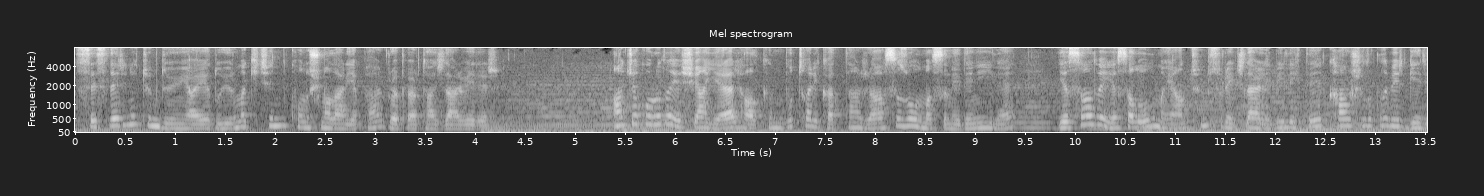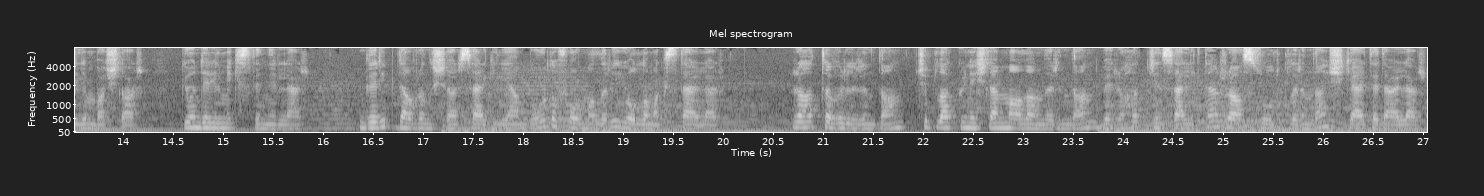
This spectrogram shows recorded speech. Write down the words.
seslerini tüm dünyaya duyurmak için konuşmalar yapar, röportajlar verir. Ancak orada yaşayan yerel halkın bu tarikattan rahatsız olması nedeniyle yasal ve yasal olmayan tüm süreçlerle birlikte karşılıklı bir gerilim başlar. Gönderilmek istenirler garip davranışlar sergileyen bordo formaları yollamak isterler. Rahat tavırlarından, çıplak güneşlenme alanlarından ve rahat cinsellikten rahatsız olduklarından şikayet ederler.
